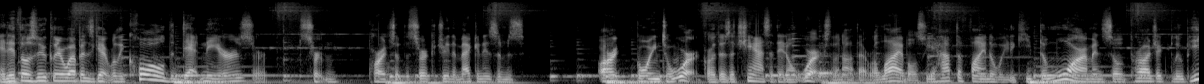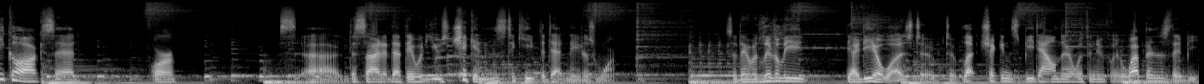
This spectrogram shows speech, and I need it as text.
And if those nuclear weapons get really cold, the detonators or certain parts of the circuitry, the mechanisms aren't going to work, or there's a chance that they don't work, so they're not that reliable. So you have to find a way to keep them warm. And so Project Blue Peacock said, or uh, decided that they would use chickens to keep the detonators warm. So they would literally, the idea was to, to let chickens be down there with the nuclear weapons. They'd be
